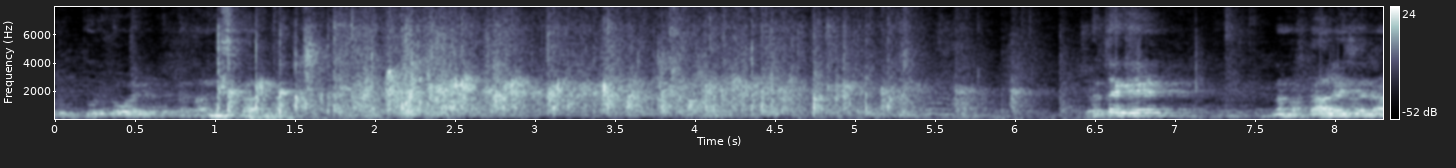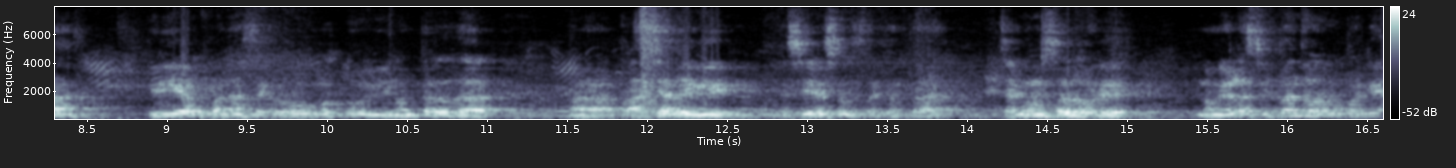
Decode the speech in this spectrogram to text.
ಹೃತ್ಪೂರ್ವಕವಾಗಿರ್ತಕ್ಕಂಥ ನಮಸ್ಕಾರ. ಜೊತೆಗೆ ನಮ್ಮ ಕಾಲೇಜಿನ ಹಿರಿಯ ಉಪನ್ಯಾಸಕರು ಮತ್ತು ಈ ನಂತರದ ಪ್ರಾಚಾರ್ಯರಿಗೆ ಸೇವೆ ಸಲ್ಲಿಸ್ತಕ್ಕಂಥ ಚಂಗನ್ ಸರ್ ಅವರೇ ನಮ್ಮೆಲ್ಲ ಸಿಬ್ಬಂದಿ ಅವ್ರ ಬಗ್ಗೆ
